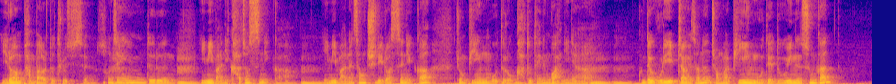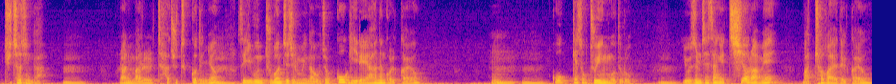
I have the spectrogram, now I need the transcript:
이런 반박을 또 들을 수 있어요. 선생님들은 음. 이미 많이 가졌으니까 음. 이미 많은 성취를 이뤘으니까 좀 비잉 모드로 가도 되는 거 아니냐. 근데 우리 입장에서는 정말 비잉 모드에 놓이는 순간 뒤처진다. 음. 라는 말을 자주 듣거든요. 음. 그래서 이분 두 번째 질문이 나오죠. 꼭 이래야 하는 걸까요? 음. 음. 음. 꼭 계속 두잉 모드로 음. 요즘 세상의 치열함에 맞춰가야 될까요?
